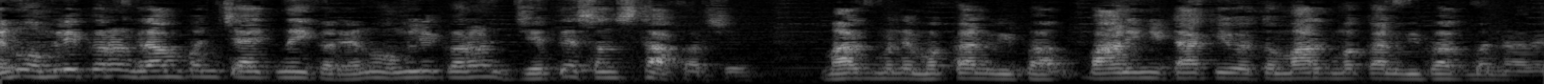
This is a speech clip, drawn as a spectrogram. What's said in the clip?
એનું અમલીકરણ ગ્રામ પંચાયત નહીં કરે. એનું અમલીકરણ જે તે સંસ્થા કરશે. માર્ગ મને મકાન વિભાગ. પાણીની ટાંકી હોય તો માર્ગ, મકાન વિભાગ બનાવે.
